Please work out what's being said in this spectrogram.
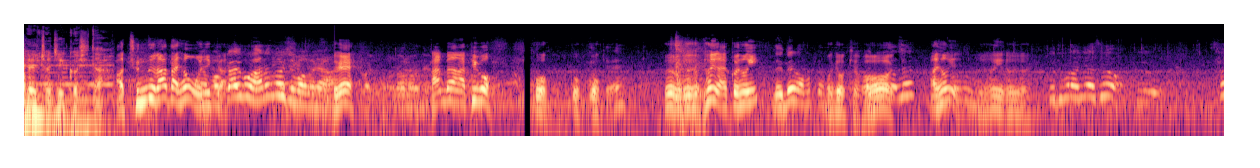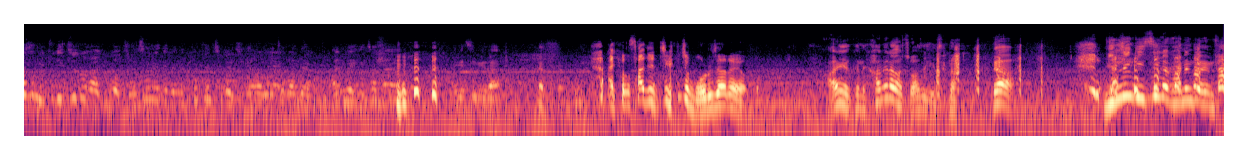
펼쳐질 것이다. 아 든든하다 형뭐 오니까. 깔고 가는 거지 뭐 그냥 오케이. 담배 하나 피고. 꼭, 꼭, 꼭. 이렇게 형, 형, 형이 갈 거야 형이? 네, 내가 가볼게. 오케이 오케이. 어, 어? 아 형이, 어. 형이, 형이. 저 두분 안녕하세요. 그 사진 이쁘게 찍어가지고 전송해드리는 콘텐츠를 진행하고 유튜브인데 아니면 괜찮아요? 알겠습니다. 아 형 사진 찍을 줄 모르잖아요. 아니 근데 카메라가 좋아서 괜찮아. 야 믿는 게 있으니까 가는 거야 임마.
